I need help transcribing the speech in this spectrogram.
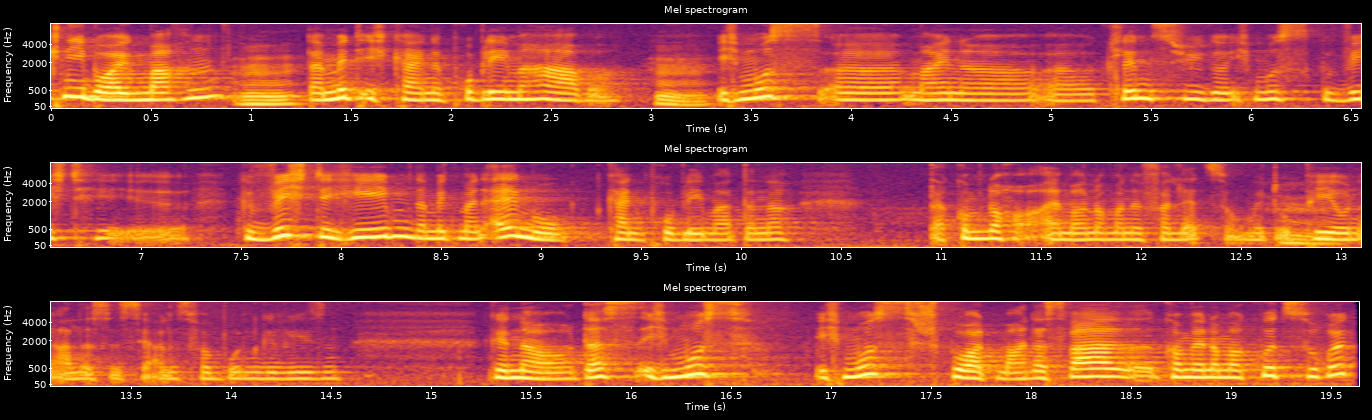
Kniebeugen machen, damit ich keine Probleme habe. Ich muss äh, meine äh, Klimmzüge, ich muss Gewicht, äh, Gewichte heben, damit mein Ellbogen kein Problem hat. Danach, da kommt noch einmal noch mal eine Verletzung mit OP und alles, ist ja alles verbunden gewesen. Genau, das, ich muss, ich muss Sport machen. Das war, kommen wir noch mal kurz zurück,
